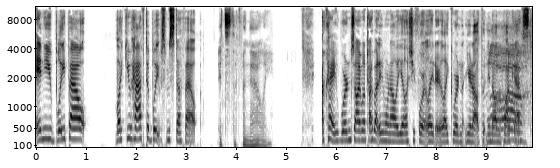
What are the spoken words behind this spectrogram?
and you bleep out, like you have to bleep some stuff out. It's the finale. Okay, we're not even going to talk about it anymore. and I'll yell at you for it later. Like we're not, you're not putting it on the ah. podcast.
